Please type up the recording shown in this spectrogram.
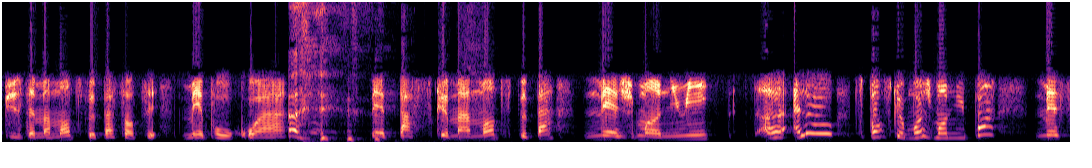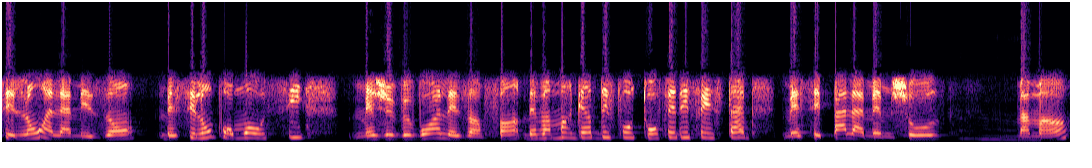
Puis je disais, maman, tu peux pas sortir. Mais pourquoi? mais parce que maman, tu peux pas. Mais je m'ennuie. Euh, allô, tu penses que moi je m'ennuie pas? Mais c'est long à la maison. Mais c'est long pour moi aussi. Mais je veux voir les enfants. Mais maman, regarde des photos, fais des FaceTime. Mais c'est pas la même chose. Maman,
